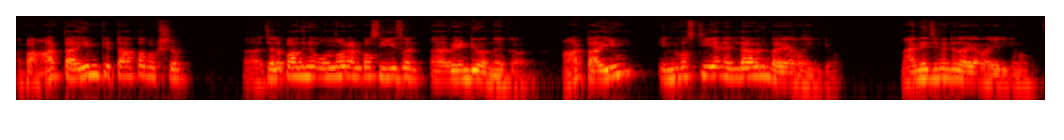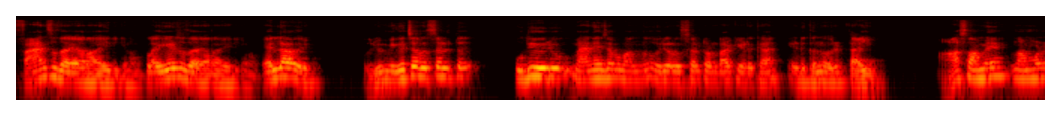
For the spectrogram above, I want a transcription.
അപ്പോൾ ആ ടൈം കിട്ടാത്ത പക്ഷം ചിലപ്പോൾ അതിന് ഒന്നോ രണ്ടോ സീസൺ വേണ്ടി വന്നേക്കാം. ആ ടൈം ഇൻവെസ്റ്റ് ചെയ്യാൻ എല്ലാവരും തയ്യാറായിരിക്കണം. മാനേജ്മെന്റ് തയ്യാറായിരിക്കണം. ഫാൻസ് തയ്യാറായിരിക്കണം. പ്ലെയേഴ്സ് തയ്യാറായിരിക്കണം. എല്ലാവരും. ഒരു മികച്ച റിസൾട്ട് പുതിയൊരു മാനേജർ വന്ന് ഒരു റിസൾട്ട് ഉണ്ടാക്കിയെടുക്കാൻ എടുക്കുന്ന ഒരു ടൈം ആ സമയം നമ്മൾ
